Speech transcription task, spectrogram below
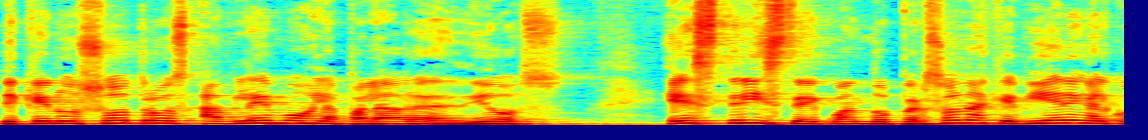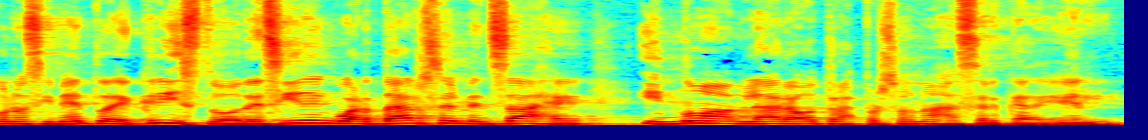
de que nosotros hablemos la palabra de Dios. Es triste cuando personas que vienen al conocimiento de Cristo deciden guardarse el mensaje y no hablar a otras personas acerca de Él.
